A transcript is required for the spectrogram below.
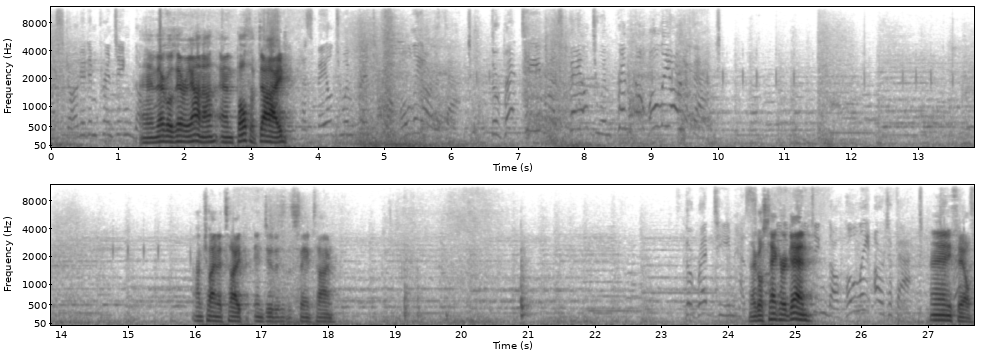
has started imprinting the And there goes Ariana. And both have died. has failed to imprint the holy artifact. The red team has failed to imprint the holy artifact. I'm trying to type and do this at the same time. The red team has There goes Tanker again. And he failed.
